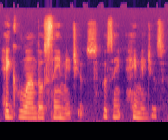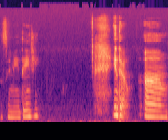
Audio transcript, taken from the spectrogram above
regulando sem remédios. Você, remédios, você me entende? Então, um,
